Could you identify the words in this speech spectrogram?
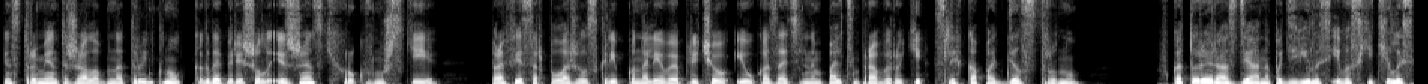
Инструмент жалобно трынькнул, когда перешел из женских рук в мужские. Профессор положил скрипку на левое плечо и указательным пальцем правой руки слегка поддел струну. В который раз Диана подивилась и восхитилась,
